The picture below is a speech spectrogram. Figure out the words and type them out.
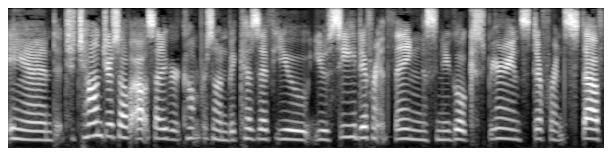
and to challenge yourself outside of your comfort zone because if you you see different things and you go experience different stuff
